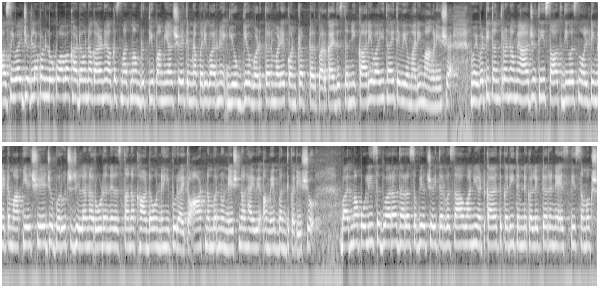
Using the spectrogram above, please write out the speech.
આ સિવાય જેટલા પણ લોકો આવા ખાડાઓના કારણે અકસ્માતમાં મૃત્યુ પામ્યા છે, તેમના પરિવારને યોગ્ય વળતર મળે, કોન્ટ્રાક્ટર પર કાયદેસરની કાર્યવાહી થાય તેવી અમારી માંગણી છે. વહીવટી તંત્રને અમે આજથી સાત દિવસનું અલ્ટિમેટમ આપીએ છીએ જો ભરૂચ જિલ્લાના રોડ અને રસ્તાના ખાડાઓ નહીં પૂરાય તો આઠ નંબરનો નેશનલ હાઈવે અમે બંધ કરીશું. બાદમાં પોલીસ દ્વારા ધારાસભ્ય ચૈતર વસાવવાની અટકાયત કરી તેમને કલેક્ટર અને એસપી સમક્ષ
